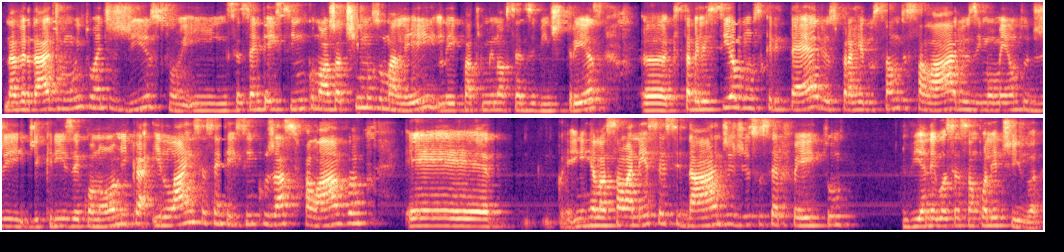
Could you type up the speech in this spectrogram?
Na verdade, muito antes disso, em 65, nós já tínhamos uma lei, Lei 4.923, uh, que estabelecia alguns critérios para redução de salários em momento de, de crise econômica, e lá em 65 já se falava é, em relação à necessidade disso ser feito via negociação coletiva.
